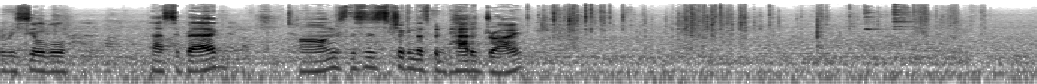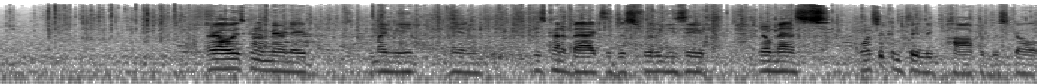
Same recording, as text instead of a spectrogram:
a resealable plastic bag. Tongs. This is chicken that's been patted dry. I always kind of marinate my meat in these kind of bags. They're just really easy, no mess. Once it completely pop and just go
